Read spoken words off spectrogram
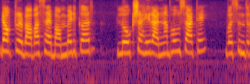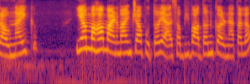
डॉक्टर बाबासाहेब आंबेडकर लोकशाही अण्णाभाऊ साठे वसंतराव नाईक या महामानवांच्या पुतळ्यास अभिवादन करण्यात आलं.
